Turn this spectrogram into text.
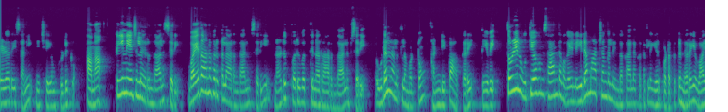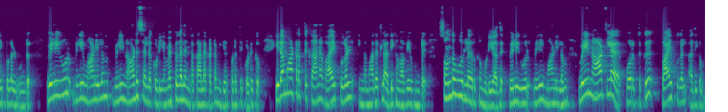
ஏழரை சனி நிச்சயம் கொடுக்கும். ஆனால் டீனேஜில் இருந்தாலும் சரி வயதானவர்களாக இருந்தாலும் சரி நடுப்பருவத்தினராக இருந்தாலும் சரி உடல் நலத்தில் மட்டும் கண்டிப்பாக அக்கறை தேவை. தொழில் உத்தியோகம் சார்ந்த வகையில் இடமாற்றங்கள் இந்த காலகட்டத்தில் ஏற்படுறதுக்கு நிறைய வாய்ப்புகள் உண்டு. வெளியூர் வெளி மாநிலம் வெளிநாடு செல்லக்கூடிய அமைப்புகள் இந்த காலகட்டம் ஏற்படுத்தி கொடுக்கும். இடமாற்றத்துக்கான வாய்ப்புகள் இந்த மாதத்தில் அதிகமாகவே உண்டு. சொந்த ஊரில் இருக்க முடியாது. வெளியூர் வெளி மாநிலம் வெளிநாட்டில் போகிறதுக்கு வாய்ப்புகள் அதிகம்.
